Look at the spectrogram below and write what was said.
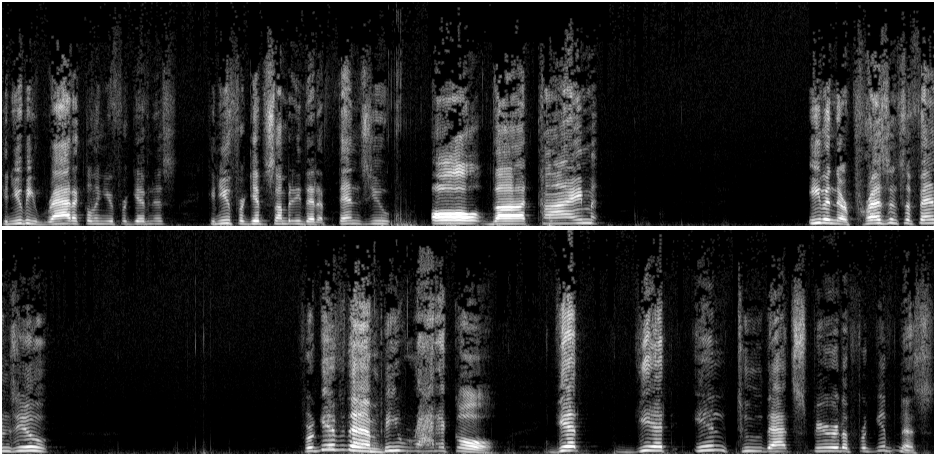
Can you be radical in your forgiveness? Can you forgive somebody that offends you all the time? Even their presence offends you, forgive them. Be radical. Get, get into that spirit of forgiveness.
